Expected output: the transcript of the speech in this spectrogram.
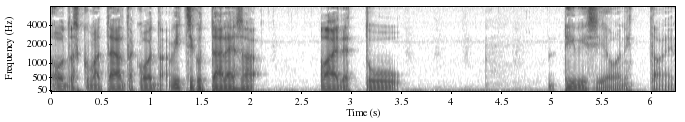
ootas kun mä täältä koitan. Vitsi kun täällä ei saa laitettua divisioonittain.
